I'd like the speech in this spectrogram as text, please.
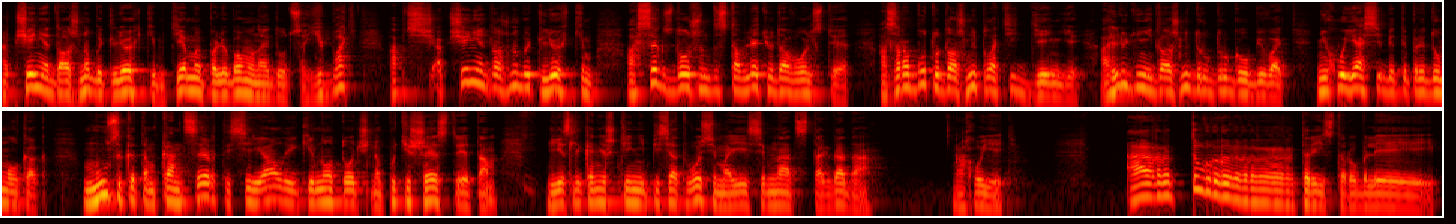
Общение должно быть легким, темы по-любому найдутся. Ебать, общение должно быть легким, а секс должен доставлять удовольствие, а за работу должны платить деньги, а люди не должны друг друга убивать. Нихуя себе ты придумал как. Музыка там, концерты, сериалы и кино точно, путешествия там. Если, конечно, тебе не 58, а ей 17, тогда да. Охуеть. Артур 300 рублей.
